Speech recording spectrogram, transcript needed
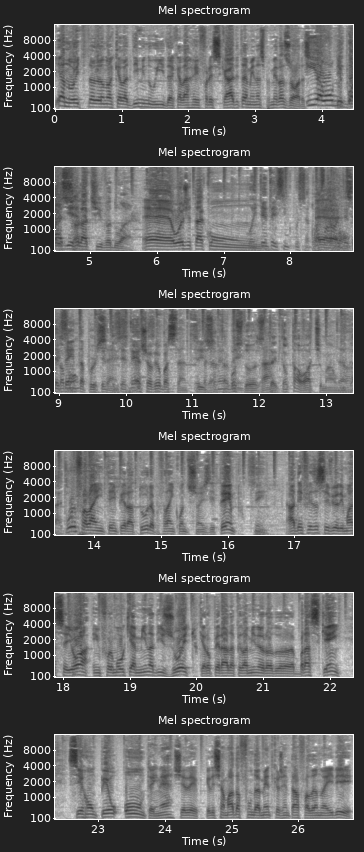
e à noite está dando aquela diminuída, aquela refrescada e também nas primeiras horas. E a umidade Depois relativa do ar? É, hoje está com 85%. Pode é, falar, bom, 85%. tá bom. 70%. 70%. É, choveu bastante. Tá chovendo Tá bem. gostoso, Tá. tá? então tá ótima a umidade. Por falar em temperatura, por falar em condições de tempo, Sim. a Defesa Civil de Maceió informou que a mina 18, que era operada pela mineradora Braskem, se rompeu ontem, né? Aquele chamado afundamento que a gente estava falando aí de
